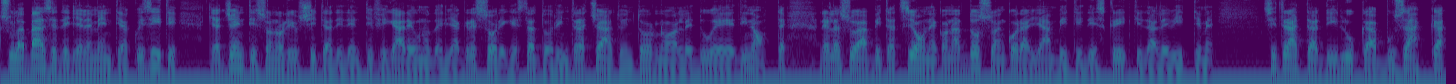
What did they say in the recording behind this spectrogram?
Sulla base degli elementi acquisiti, gli agenti sono riusciti ad identificare uno degli aggressori che è stato rintracciato intorno alle due di notte nella sua abitazione con addosso ancora gli abiti descritti dalle vittime. Si tratta di Luca Busacca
